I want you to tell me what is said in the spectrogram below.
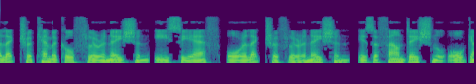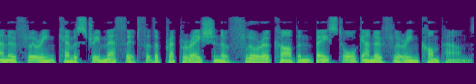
Electrochemical fluorination (ECF) or electrofluorination is a foundational organofluorine chemistry method for the preparation of fluorocarbon-based organofluorine compounds.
